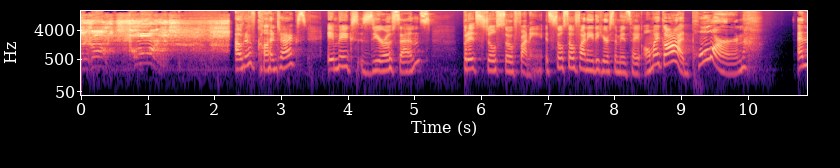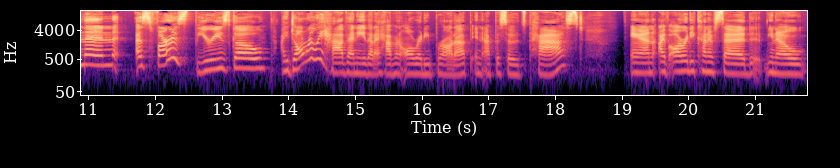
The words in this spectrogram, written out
my god, porn! out of context, it makes zero sense, but it's still so funny. It's still so funny to hear somebody say, oh my God, porn. And then as far as theories go, I don't really have any that I haven't already brought up in episodes past. And I've already kind of said, you know,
